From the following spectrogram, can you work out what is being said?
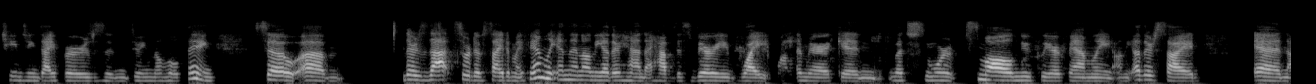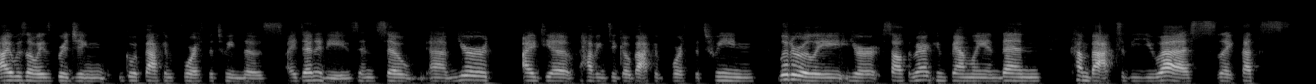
changing diapers and doing the whole thing. So um, there's that sort of side of my family, and then on the other hand, I have this very white American, much more small nuclear family on the other side, and I was always bridging, go back and forth between those identities. And so um, your idea of having to go back and forth between literally your South American family and then come back to the US, like that's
